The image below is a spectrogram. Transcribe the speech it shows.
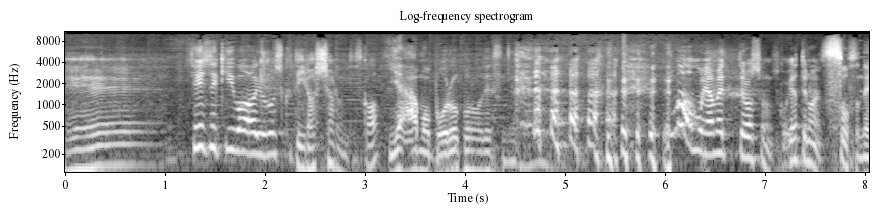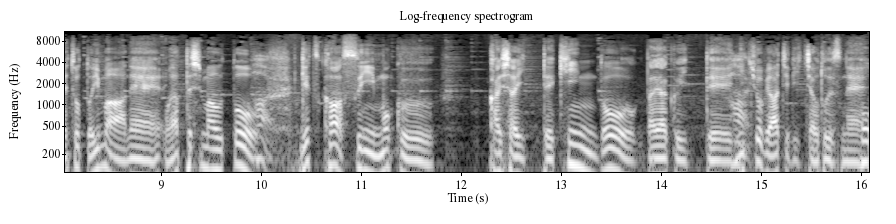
え成績はよろしくていらっしゃるんですか？いやーもうボロボロですね。今はもうやめてらっしゃるんですか？やってないんですそうですね、ちょっと今はね、やってしまうと、かはい。月、火、水、木、会社行って、金、土、大学行って、はい。日曜日アーチェリー行っちゃうとですね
